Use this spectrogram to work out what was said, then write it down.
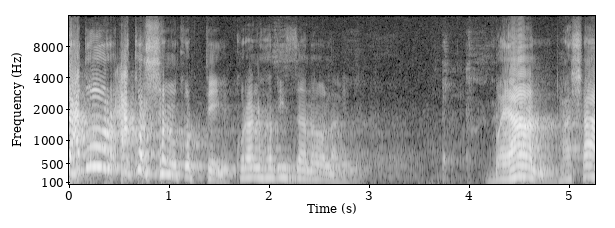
জাদুর আকর্ষণ করতে কোরআন, হাদিস জানাও লাগে না। বয়ান, ভাষা,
